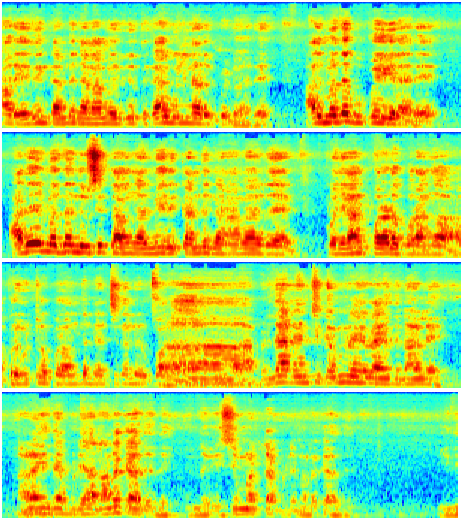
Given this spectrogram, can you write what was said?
அவர் எதையும் கண்டு காணாமல் இருக்கிறதுக்காக வெளிநாட்டுக்கு போயிடுவார். அது மாதிரி தான் இப்போ போய்க்கிறாரு அதே மாதிரி தான் இந்த விஷயத்தை அவங்க அதுமாரி கண்டு காணாம அதை கொஞ்ச நாள் போராட போகிறாங்க அப்புறம் விட்டுற போகிறாங்க வந்து தானே இருப்பாங்க. ஆஹ், அப்படிதான் நினச்சி கம்முன்னு இதனால ஆனால் இது அப்படி நடக்காது இது. இந்த விஷயம் மட்டும் அப்படி நடக்காது. இது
